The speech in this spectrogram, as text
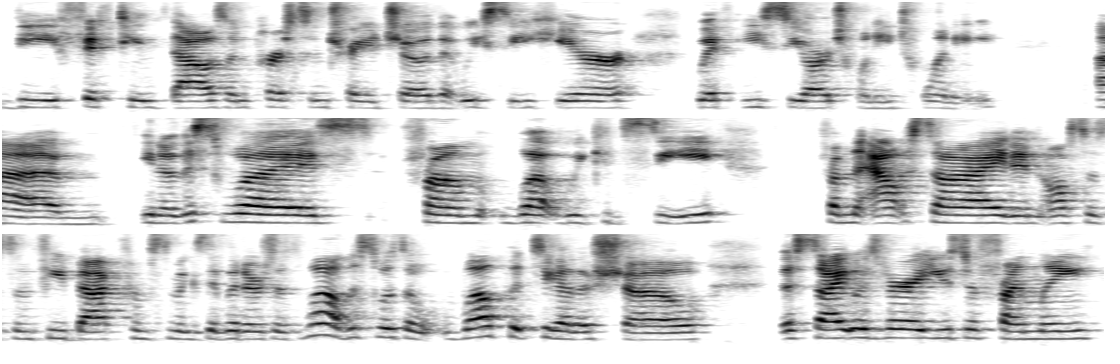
the 15,000 person trade show that we see here with ECR 2020 um, you know this was from what we could see from the outside and also some feedback from some exhibitors as well. This was a well put together show. The site was very user friendly,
